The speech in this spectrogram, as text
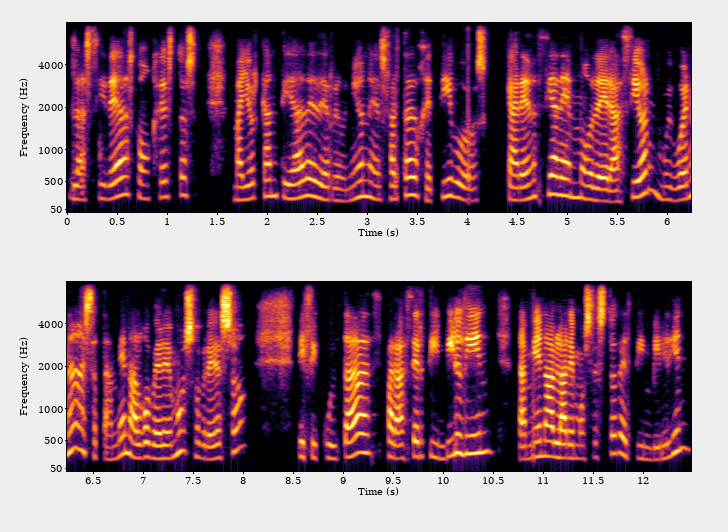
las ideas con gestos, mayor cantidad de, reuniones, falta de objetivos, carencia de moderación, muy buena, esa también, algo veremos sobre eso, dificultad para hacer team building, también hablaremos esto del team building,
